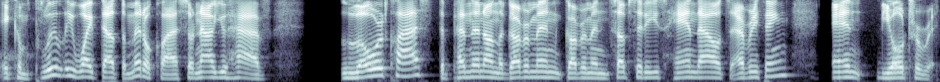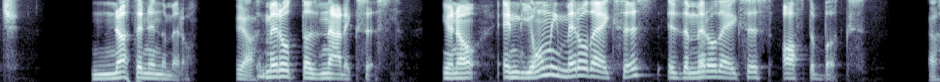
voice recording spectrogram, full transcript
It completely wiped out the middle class. So now you have lower class, dependent on the government, government subsidies, handouts, everything, and the ultra rich. Nothing in the middle. Yeah. The middle does not exist, you know? And the only middle that exists is the middle that exists off the books. Yeah.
